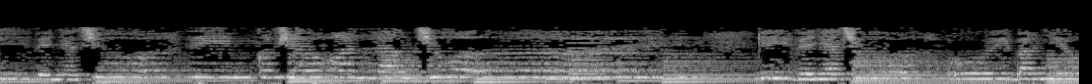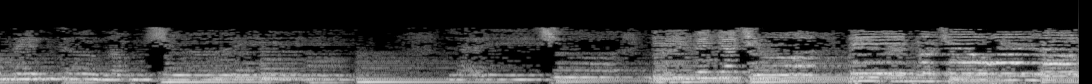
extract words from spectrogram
đi về nhà Chúa, tim con reo hoan làng Chúa ơi. Đi về nhà Chúa, ôi bao nhiêu mến thương ngập trời. Lạy Chúa, đi về nhà Chúa, tim con reo hoan làng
